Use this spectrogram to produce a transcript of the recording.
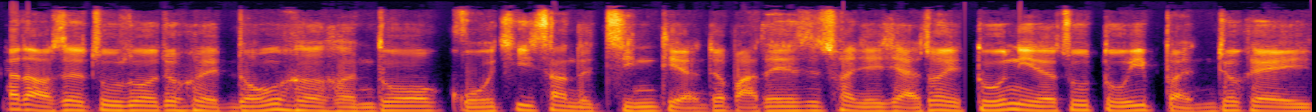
嘉德老师的著作就会融合很多国际上的经典，就把这些事串接起来。所以读你的书读一本，就可以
